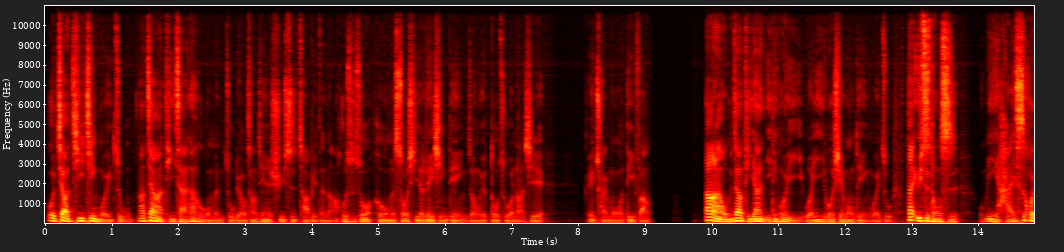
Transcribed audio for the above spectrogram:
或较激进为主，那这样的题材，它和我们主流常见的叙事差别在哪？或是说，和我们熟悉的类型电影中又多出了哪些可以揣摩的地方？当然，我们这样提案一定会以文艺或先锋电影为主，但与此同时，我们也还是会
